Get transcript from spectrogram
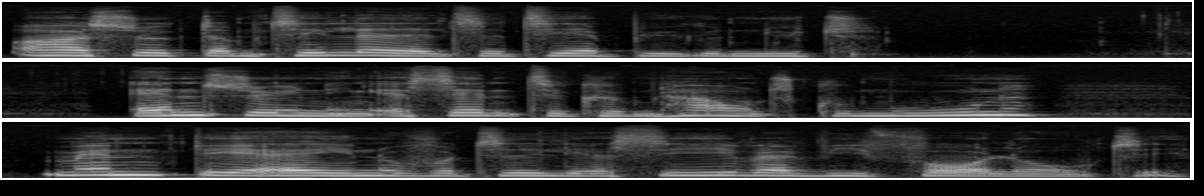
og har søgt om tilladelse til at bygge nyt. Ansøgning er sendt til Københavns Kommune, men det er endnu for tidligt at sige, hvad vi får lov til.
